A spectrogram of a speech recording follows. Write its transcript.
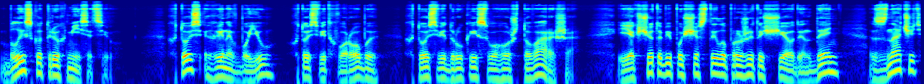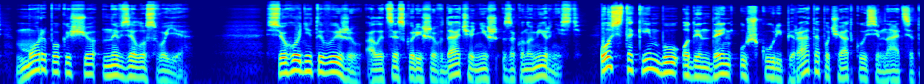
близько трьох місяців. Хтось гине в бою, хтось від хвороби, хтось від руки свого ж товариша. І якщо тобі пощастило прожити ще один день, значить, море поки що не взяло своє. Сьогодні ти вижив, але це скоріше вдача, ніж закономірність. Ось таким був один день у шкурі пірата початку 17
